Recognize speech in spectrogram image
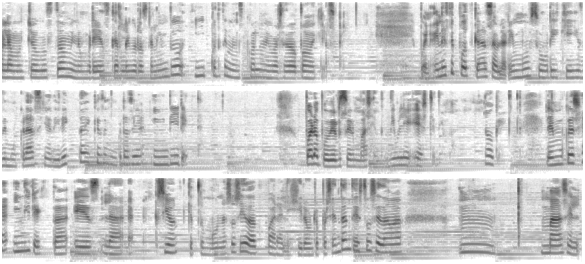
Hola, mucho gusto. Mi nombre es Carla Iberos Galindo y pertenezco a la Universidad Autónoma de Tlaxcala. Bueno, en este podcast hablaremos sobre qué es democracia directa y qué es democracia indirecta para poder ser más entendible este tema. Ok, la democracia indirecta es la acción que toma una sociedad para elegir a un representante. Esto se da mmm, más en,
